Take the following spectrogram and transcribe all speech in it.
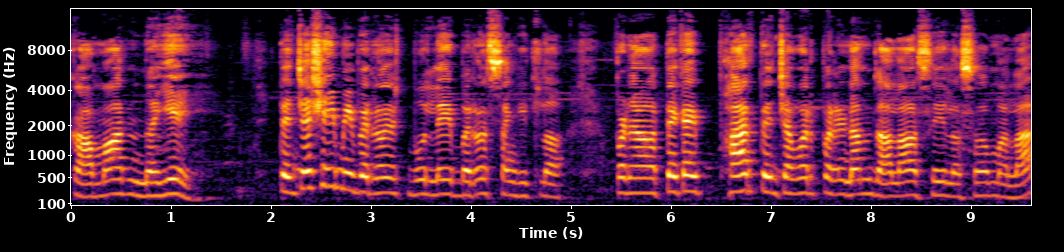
कामा नये. त्यांच्याशी मी बरंच बोलले बरंच सांगितलं. पण ते काही फार त्यांच्यावर परिणाम झाला असेल असं मला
